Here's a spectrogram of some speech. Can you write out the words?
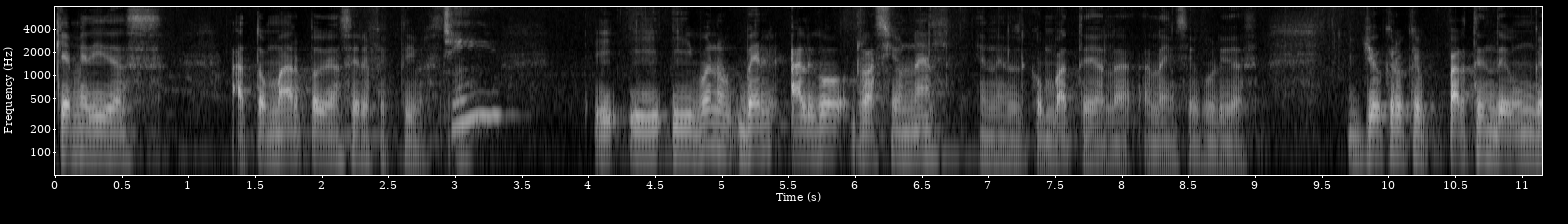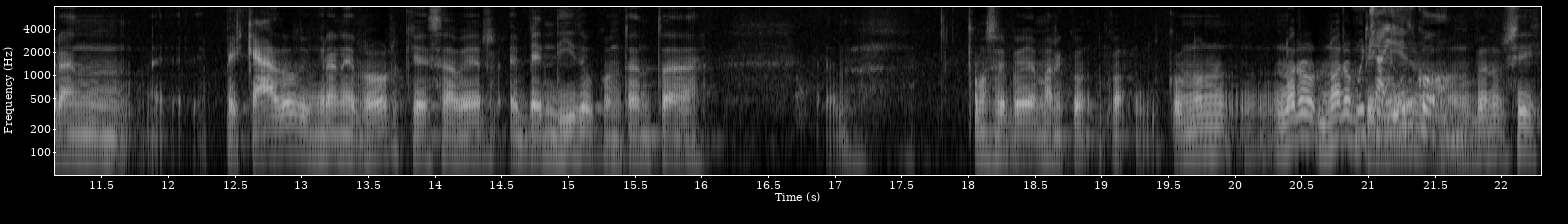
qué medidas a tomar podrían ser efectivas. Sí. Y, bueno, ver algo racional en el combate a la, a la inseguridad. Yo creo que parten de un gran pecado, de un gran error, que es haber eh, vendido con tanta... Em, ¿Cómo se le puede llamar? Con, un, no era, no era optimismo, bueno, sí,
